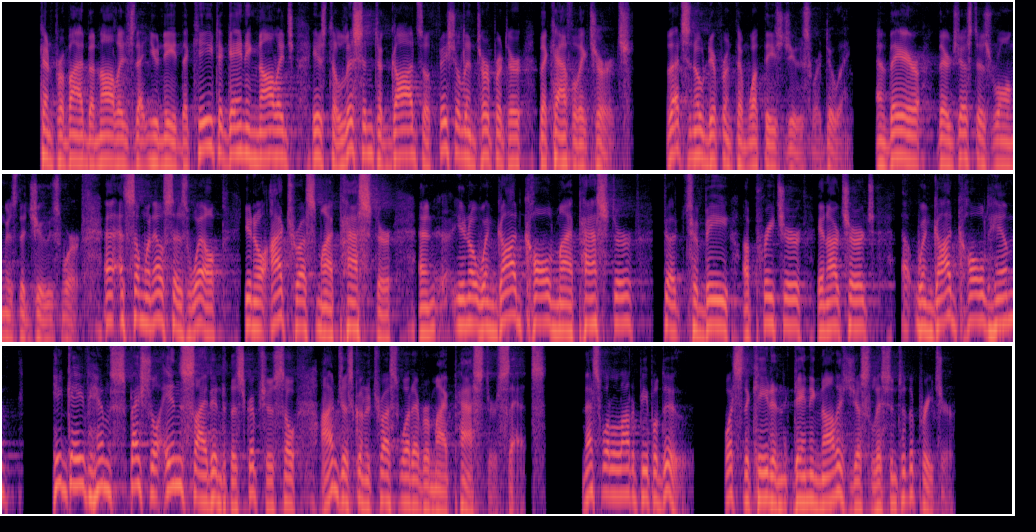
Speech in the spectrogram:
can provide the knowledge that you need. The key to gaining knowledge is to listen to God's official interpreter, the Catholic Church. That's no different than what these Jews were doing. And they're, they're just as wrong as the Jews were. And someone else says, well, you know, I trust my pastor. And, you know, when God called my pastor to, to be a preacher in our church, uh, when God called him, he gave him special insight into the scriptures, so I'm just going to trust whatever my pastor says. And that's what a lot of people do. What's the key to gaining knowledge? Just listen to the preacher.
